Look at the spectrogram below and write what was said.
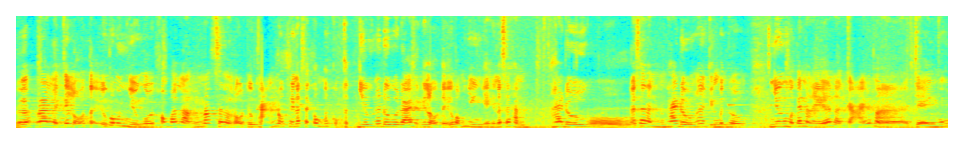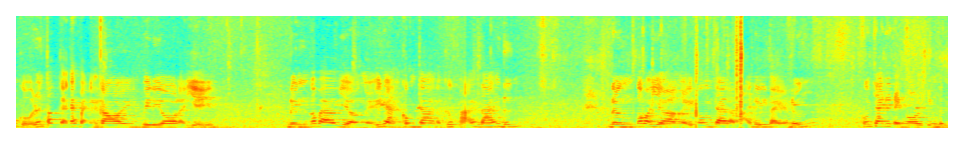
Thật ra là cái lỗ tiểu của nhiều người không phải là nó sẽ là lỗ tiểu thẳng đôi khi nó sẽ có một cái cục thịt dư nó đưa ra thì cái lỗ tiểu bỗng nhiên vậy thì nó sẽ thành hai đường. Ồ. nó sẽ thành hai đường đó là chuyện bình thường. Nhưng mà cái này là cái mà trang muốn gửi đến tất cả các bạn coi video là gì đừng có bao giờ nghĩ rằng con trai là cứ phải đái đứng. Đừng có bao giờ nghĩ con trai là phải đi tè đứng. Con trai đi tè ngồi là chuyện bình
